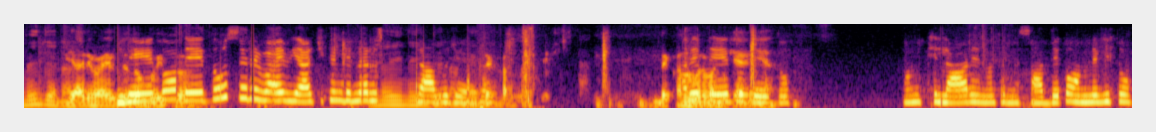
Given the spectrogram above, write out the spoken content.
नहीं देना यार रिवाइव दे दो दे दो तो। दे दो उससे रिवाइव यार चिकन डिनर नहीं नहीं खराब हो जाएगा। देखो अरे नंबर दे वन दो दे दो। हम खिला रहे हैं ना तुम्हें साथ। देखो हमने भी तो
